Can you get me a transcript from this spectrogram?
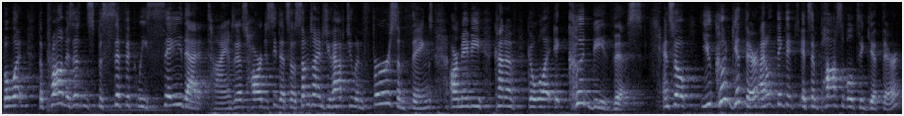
But what the problem is, doesn't specifically say that at times, and it's hard to see that. So sometimes you have to infer some things, or maybe kind of go, well, it could be this. And so you could get there. I don't think that it's impossible to get there.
